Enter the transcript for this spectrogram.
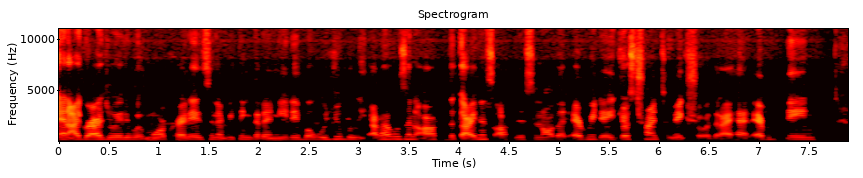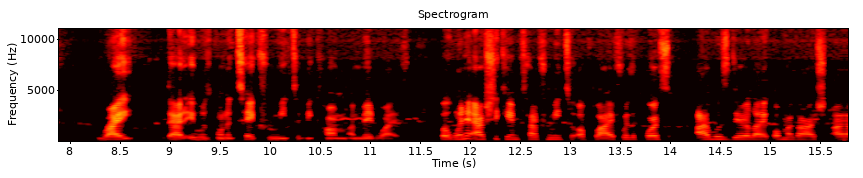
and I graduated with more credits and everything that I needed. But would you believe? I was in the guidance office and all that every day, just trying to make sure that I had everything right that it was going to take for me to become a midwife. But when it actually came time for me to apply for the course, I was there like, oh my gosh, I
